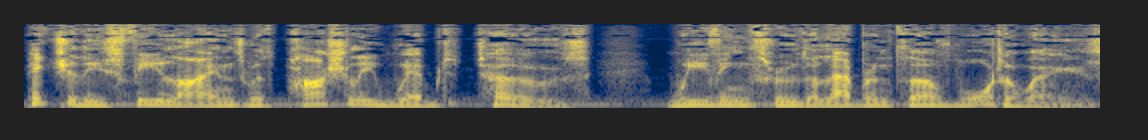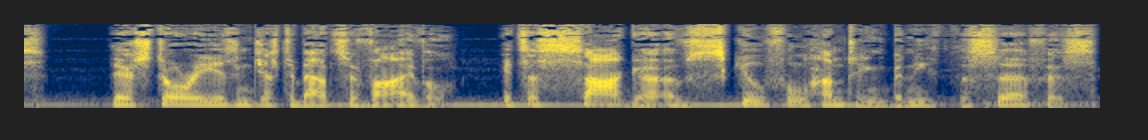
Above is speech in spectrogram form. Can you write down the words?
Picture these felines with partially webbed toes, weaving through the labyrinth of waterways. Their story isn't just about survival, it's a saga of skillful hunting beneath the surface,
